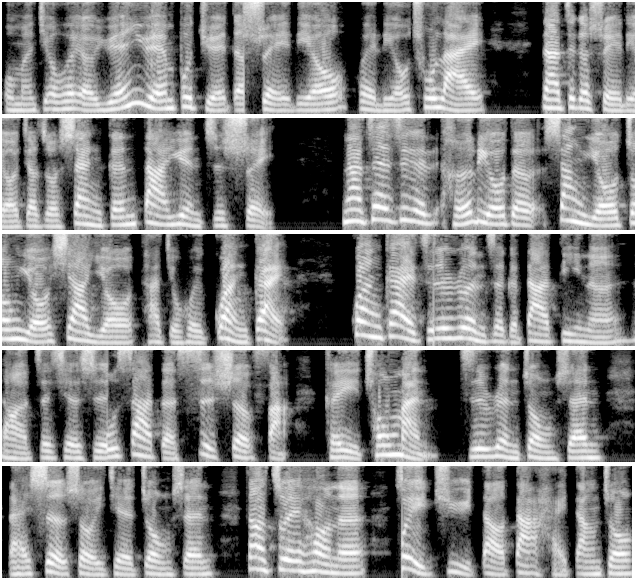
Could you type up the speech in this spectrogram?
我们就会有源源不绝的水流会流出来。那这个水流叫做善根大愿之水。那在这个河流的上游、中游、下游，它就会灌溉、灌溉滋润这个大地呢。啊，这就是菩萨的四摄法，可以充满滋润众生，来摄受一切众生。到最后呢，汇聚到大海当中，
